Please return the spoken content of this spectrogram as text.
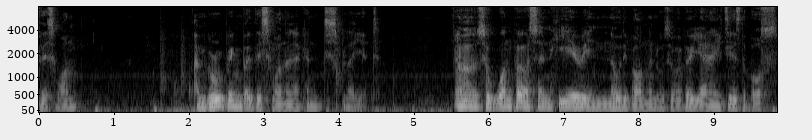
this one, I'm grouping by this one and I can display it. Uh, so one person here in no department whatsoever, yeah, it is the boss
